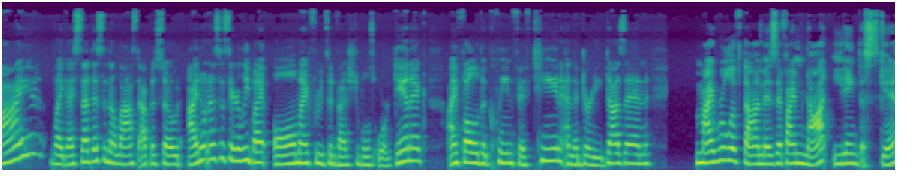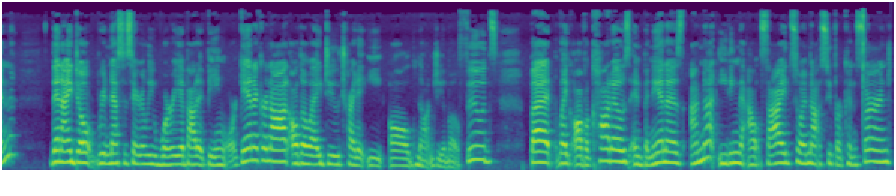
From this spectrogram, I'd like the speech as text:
I, like I said this in the last episode, I don't necessarily buy all my fruits and vegetables organic. I follow the clean 15 and the dirty dozen. My rule of thumb is if I'm not eating the skin, then I don't necessarily worry about it being organic or not, although I do try to eat all non GMO foods. But like avocados and bananas, I'm not eating the outside, so I'm not super concerned.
